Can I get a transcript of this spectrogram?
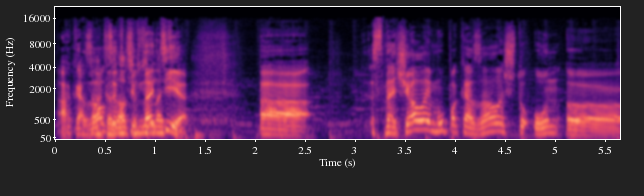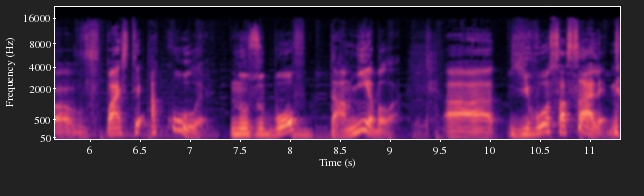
а оказался, Оказался в в темноте. темноте. А, сначала ему показалось, что он э, в пасти акулы, но зубов там не было. А, его сосали.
